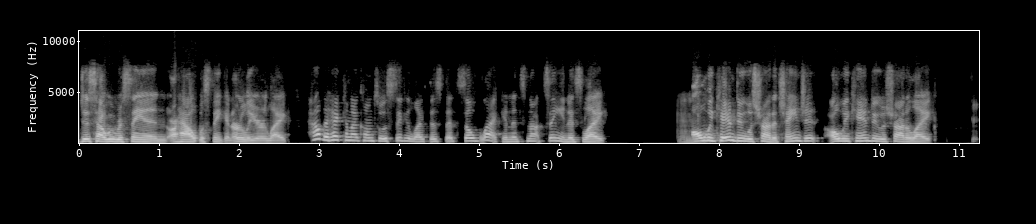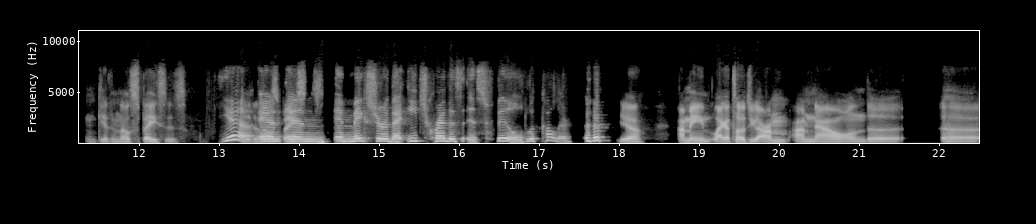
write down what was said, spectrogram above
just how we were saying, or how I was thinking earlier, like how the heck can I come to a city like this that's so black and it's not seen? It's like mm. all we can do is try to change it. All we can do is try to like get in those spaces. Yeah, and and and make sure that each crevice is filled with color. yeah. I mean, like I told you, I'm I'm now on the uh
